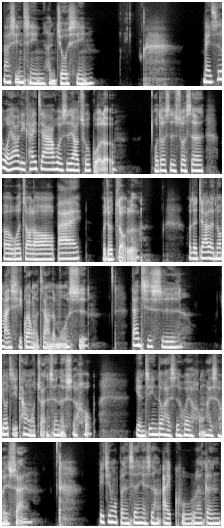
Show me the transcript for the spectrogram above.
那心情很揪心。每次我要离开家或是要出国了，我都是说声“呃，我走了，拜”，我就走了。我的家人都蛮习惯我这样的模式，但其实有几趟我转身的时候，眼睛都还是会红，还是会酸。毕竟我本身也是很爱哭、乱跟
